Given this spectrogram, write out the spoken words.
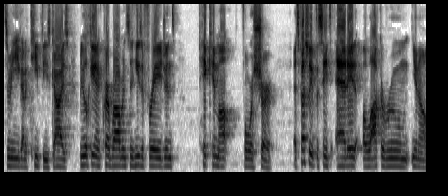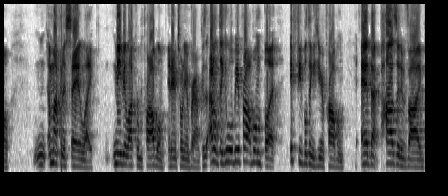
to me, you got to keep these guys. When you're looking at Craig Robertson, he's a free agent. Pick him up for sure. Especially if the Saints added a locker room, you know, I'm not going to say like maybe a locker room problem in Antonio Brown because I don't think it will be a problem, but if people think he's going to be a problem, add that positive vibe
